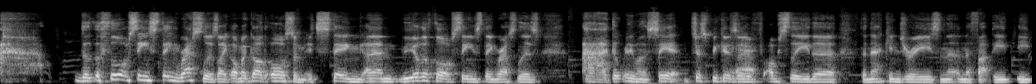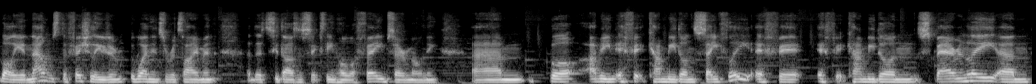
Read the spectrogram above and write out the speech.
the, the thought of seeing Sting wrestlers like, oh my god, awesome, it's Sting, and then the other thought of seeing Sting wrestlers, ah, I don't really want to see it, just because yeah. of obviously the the neck injuries and the, and the fact he, he, well he announced officially he went into retirement at the 2016 Hall of Fame ceremony. Um, but I mean, if it can be done safely, if it if it can be done sparingly, um,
